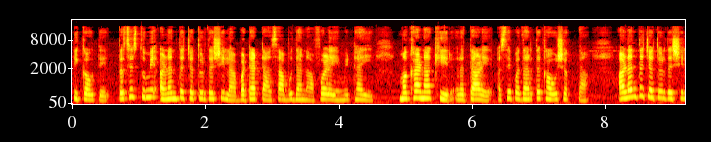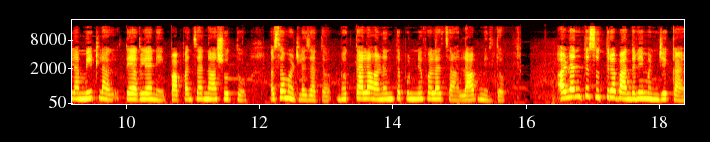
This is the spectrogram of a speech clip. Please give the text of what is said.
टिकवते. तसेच तुम्ही अनंत चतुर्दशीला बटाटा साबुदाणा फळे मिठाई मखाणा खीर रताळे असे पदार्थ खाऊ शकता. अनंत चतुर्दशीला मीठ लाग त्यागल्याने पापांचा नाश होतो असं म्हटलं जातं. भक्ताला अनंत पुण्यफलाचा लाभ मिळतो. अनंत सूत्र बांधणे म्हणजे काय?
